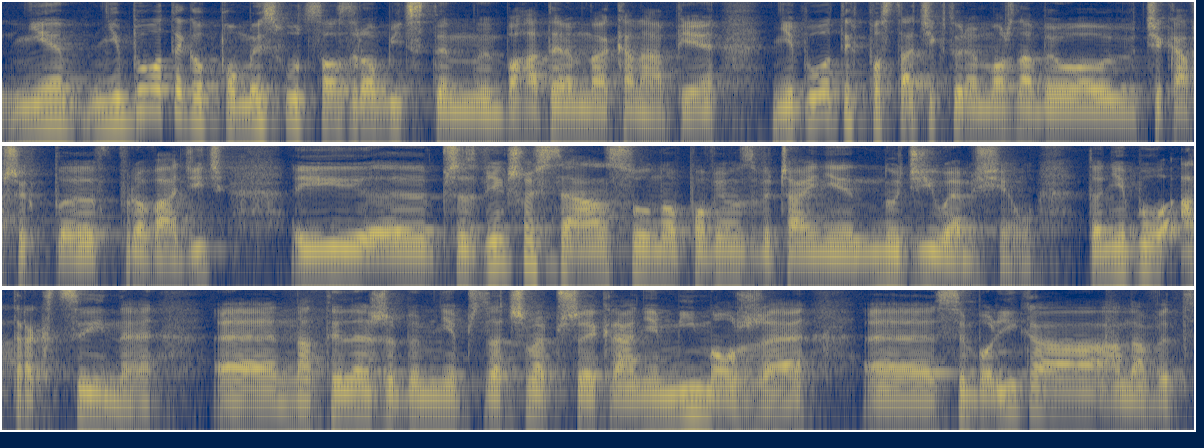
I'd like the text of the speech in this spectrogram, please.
nie, nie było tego pomysłu, co zrobić z tym bohaterem na kanapie. Nie było tych postaci, które można było ciekawszych wprowadzić. I e, przez większość seansu, no powiem zwyczajnie, nudziłem się. To nie było atrakcyjne e, na tyle, żeby mnie zatrzymać przy ekranie, mimo że e, symbolika, a nawet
